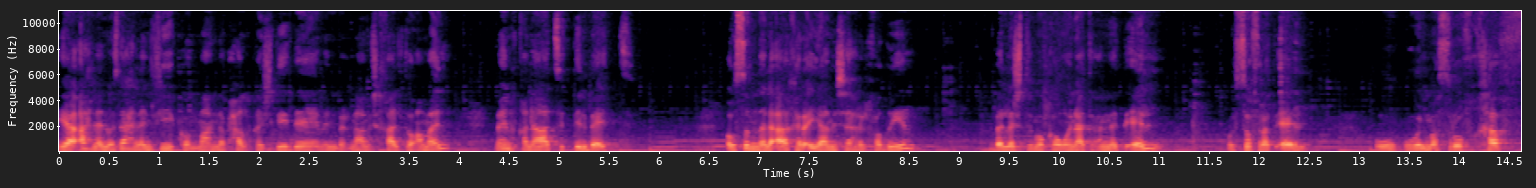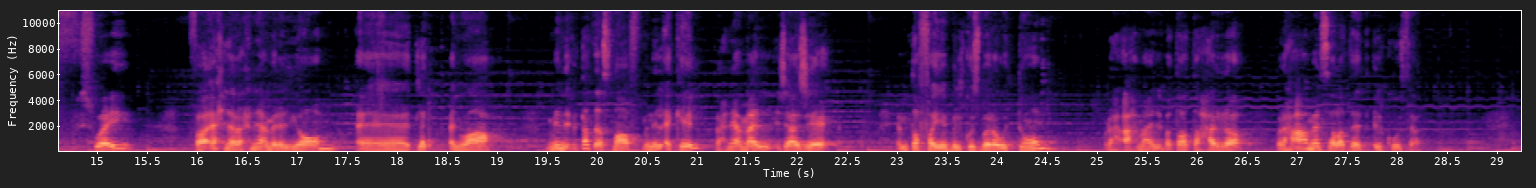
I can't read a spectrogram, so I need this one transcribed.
يا أهلا وسهلا فيكم. معنا بحلقة جديدة من برنامج خالته أمل من قناة ست البيت. وصلنا لآخر أيام الشهر الفضيل. بلشت المكونات عندنا تقل والسفره تقل والمصروف خف شوي. فإحنا رح نعمل اليوم آه ثلاث أنواع من ثلاث أصناف من الأكل. رح نعمل دجاجه مطفية بالكزبرة والثوم. رح أعمل بطاطا حرة. ورح أعمل سلطة الكوسة. آه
